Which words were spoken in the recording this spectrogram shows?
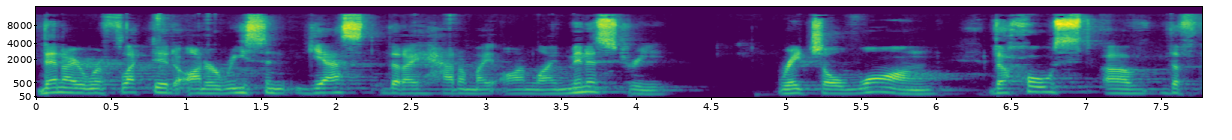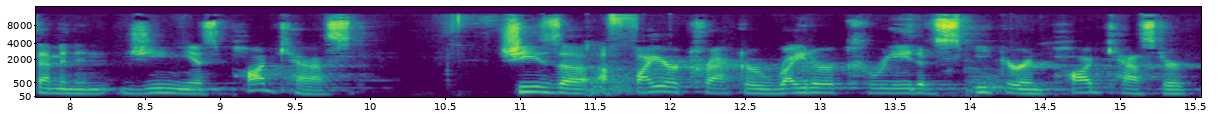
Then I reflected on a recent guest that I had on my online ministry, Rachel Wong, the host of the Feminine Genius podcast. She's a, a firecracker writer, creative speaker, and podcaster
